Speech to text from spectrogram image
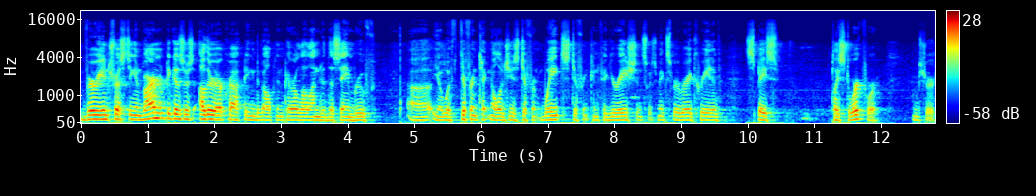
very interesting environment because there's other aircraft being developed in parallel under the same roof uh, you know, with different technologies, different weights, different configurations, which makes for a very creative space place to work for, I'm sure.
